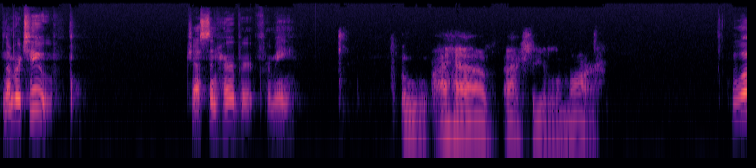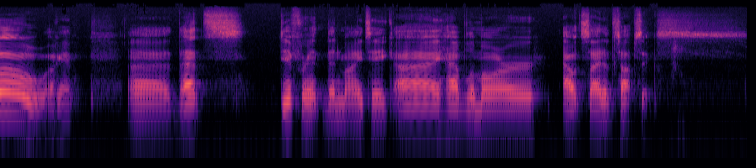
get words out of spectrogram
Number two, Justin Herbert for me. Oh, I have actually Lamar. Whoa. Okay, uh, that's different than my take. I have Lamar outside of the top six.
